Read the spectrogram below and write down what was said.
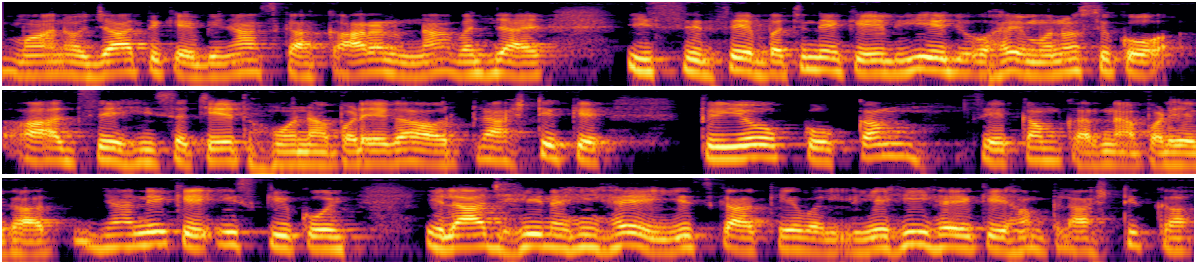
मानव जाति के विनाश का कारण ना बन जाए। इससे बचने के लिए जो है, मनुष्य को आज से ही सचेत होना पड़ेगा और प्लास्टिक के प्रयोग को कम से कम करना पड़ेगा। यानी कि इसकी कोई इलाज ही नहीं है, इसका केवल यही है कि हम प्लास्टिक का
